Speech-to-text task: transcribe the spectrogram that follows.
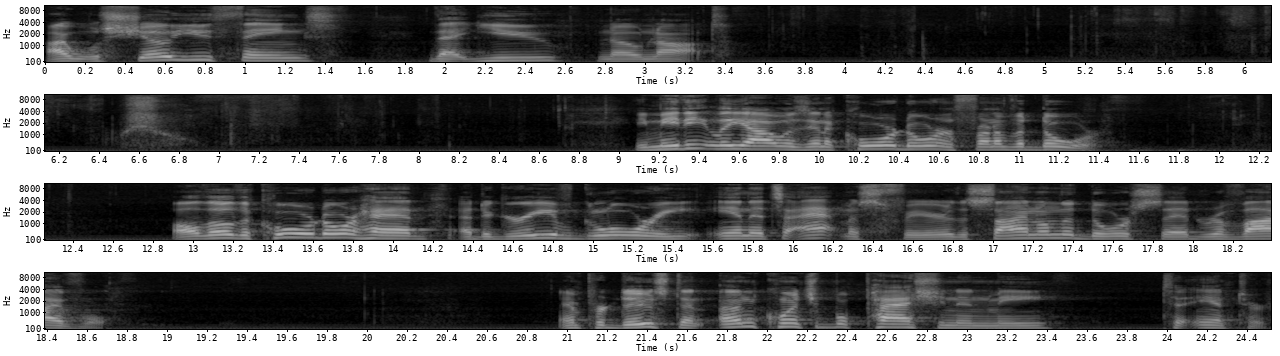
I will show you things that you know not. Immediately, I was in a corridor in front of a door. Although the corridor had a degree of glory in its atmosphere, the sign on the door said revival and produced an unquenchable passion in me to enter.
